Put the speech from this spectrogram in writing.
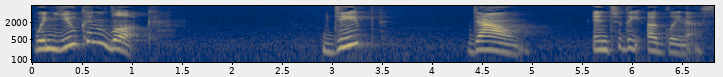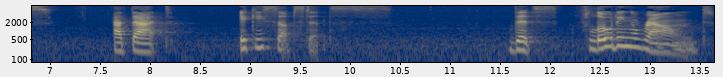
When you can look deep down into the ugliness at that icky substance that's floating around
